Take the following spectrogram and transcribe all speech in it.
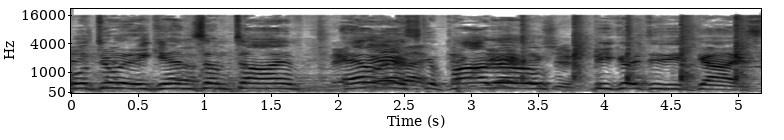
We'll do it again sometime. El. Escapado, be good to these guys.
